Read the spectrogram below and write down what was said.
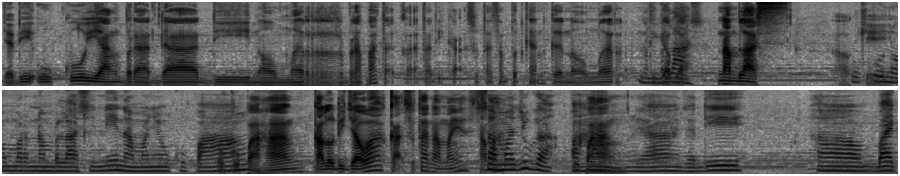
Jadi Uku yang berada di nomor berapa Kak? tadi Kak Suta sebutkan ke nomor 13 16. Oke. Uku nomor 16 ini namanya Uku Pang. Uku Pahang. Kalau di Jawa Kak Suta namanya sama, sama? juga Uku Pahang. Pahang ya. Jadi eh, baik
